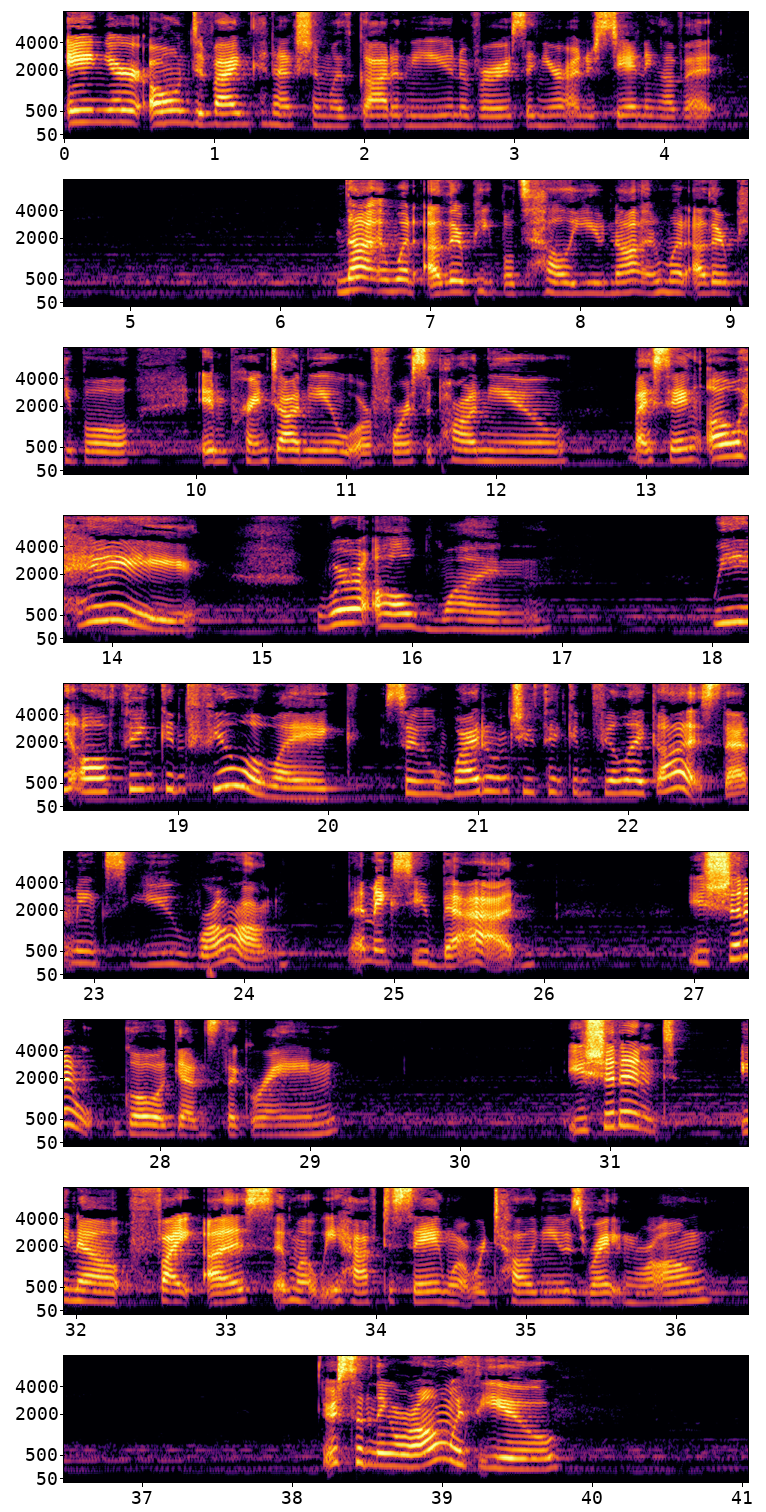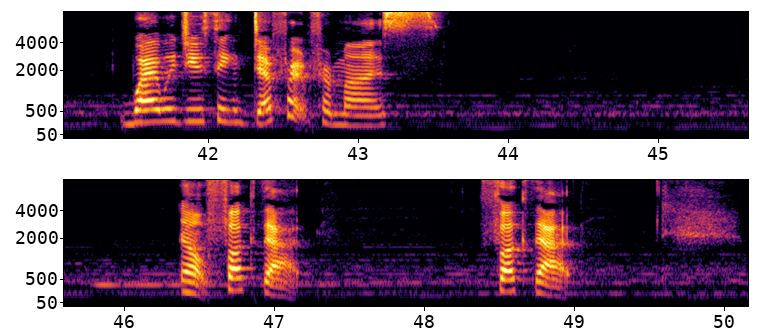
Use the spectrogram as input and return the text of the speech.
In your own divine connection with God and the universe and your understanding of it not in what other people tell you, not in what other people imprint on you or force upon you by saying, oh, hey, we're all one. We all think and feel alike. So why don't you think and feel like us? That makes you wrong. That makes you bad. You shouldn't go against the grain. You shouldn't you know, fight us and what we have to say and what we're telling you is right and wrong. There's something wrong with you. Why would you think different from us? No, fuck that. Fuck that.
